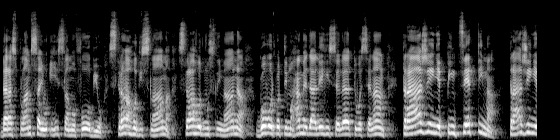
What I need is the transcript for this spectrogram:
da rasplamsaju islamofobiju, strah od islama, strah od muslimana, govor protiv Muhammeda alihi salatu wasalam, traženje pincetima, traženje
